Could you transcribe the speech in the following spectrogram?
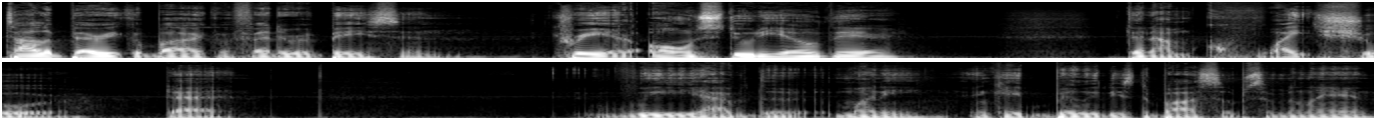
Tyler Perry could buy a Confederate base and create an own studio there, then I'm quite sure that we have the money and capabilities to buy some some land,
